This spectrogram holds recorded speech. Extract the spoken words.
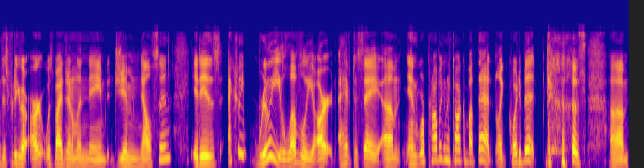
this particular art was by a gentleman named Jim Nelson. It is actually really lovely art, I have to say. Um, and we're probably going to talk about that like quite a bit because, um,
